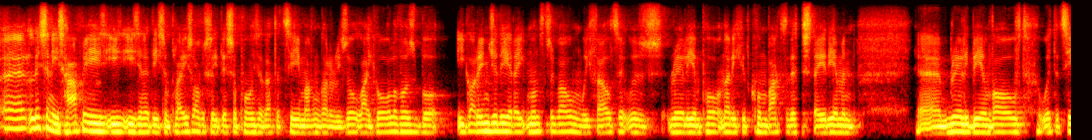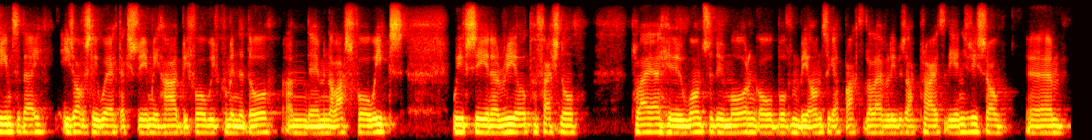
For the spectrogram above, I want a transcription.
Uh, listen, he's happy. He's, he's in a decent place. Obviously, disappointed that the team haven't got a result like all of us. But he got injured here eight months ago, and we felt it was really important that he could come back to this stadium and um, really be involved with the team today. He's obviously worked extremely hard before we've come in the door, and um, in the last four weeks, we've seen a real professional player who wants to do more and go above and beyond to get back to the level he was at prior to the injury. So um,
